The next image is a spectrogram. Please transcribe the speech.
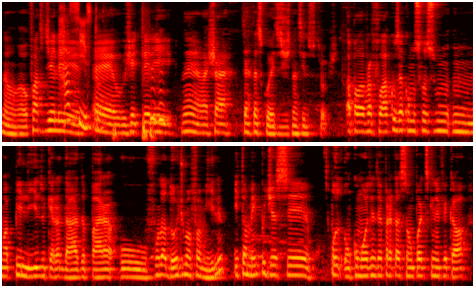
Não, é o fato de ele. Racista. É, o jeito dele, né, achar certas coisas de nascidos trouxas. A palavra flacos é como se fosse um, um apelido que era dado para o fundador de uma família. E também podia ser como outra interpretação pode significar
